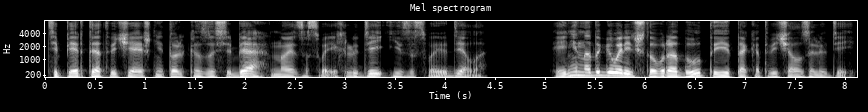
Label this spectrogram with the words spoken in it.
«Теперь ты отвечаешь не только за себя, но и за своих людей и за свое дело. И не надо говорить, что в роду ты и так отвечал за людей.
